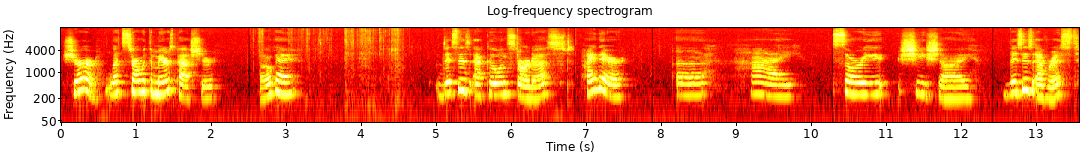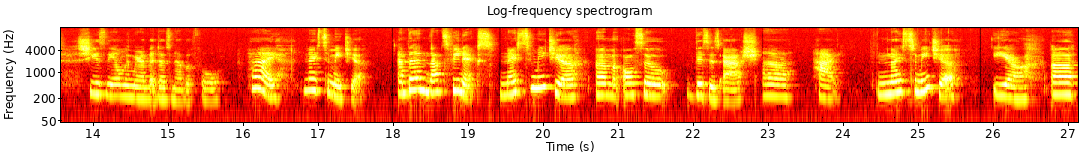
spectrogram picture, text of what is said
Sure, let's start with the mare's pasture. Okay. This is Echo and Stardust. Hi there. Uh, hi. Sorry, she's shy. This is Everest. She's the only mare that doesn't have a foal. Hi, nice to meet you. And then that's Phoenix. Nice to meet you. Um, also, this is Ash. Uh, hi. Nice to meet you. Yeah. Uh,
